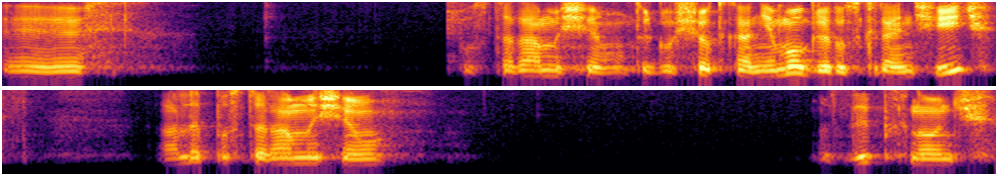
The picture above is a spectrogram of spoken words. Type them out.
yy, postaramy się, tego środka nie mogę rozkręcić, ale postaramy się wypchnąć.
